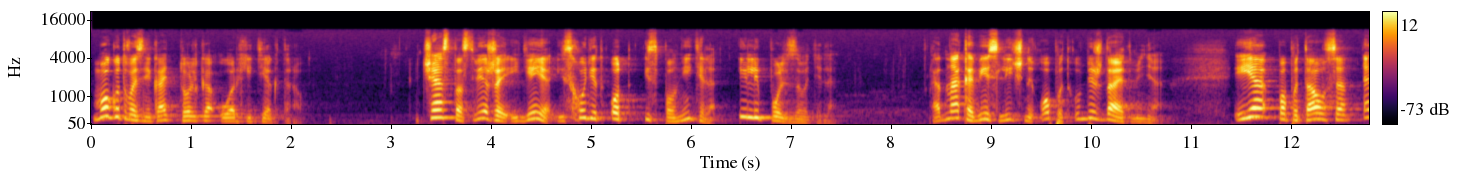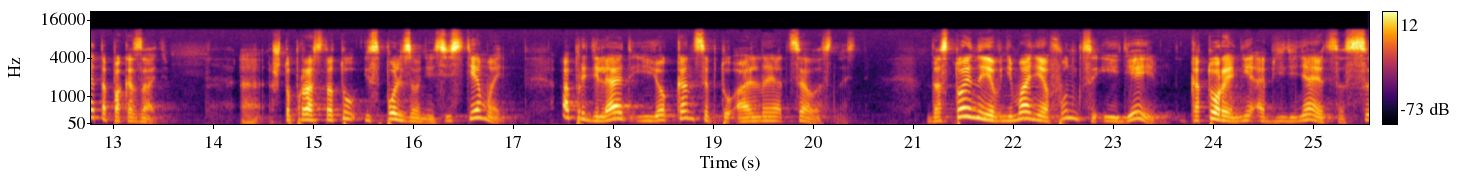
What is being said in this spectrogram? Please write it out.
могут возникать только у архитекторов. Часто свежая идея исходит от исполнителя или пользователя. Однако весь личный опыт убеждает меня, и я попытался это показать, э, что простоту использования системой определяет ее концептуальная целостность. Достойные внимания функции и идеи, которые не объединяются с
